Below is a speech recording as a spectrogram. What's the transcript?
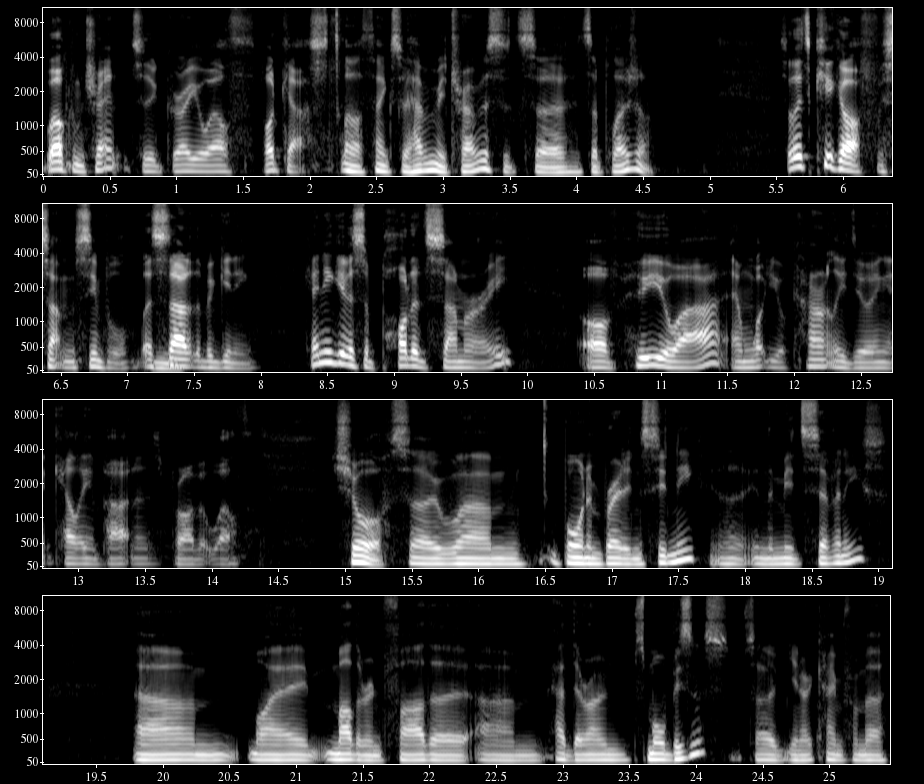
Welcome, Trent, to Grow Your Wealth podcast. Oh, thanks for having me, Travis. It's uh, it's a pleasure. So let's kick off with something simple. Let's start at the beginning. Can you give us a potted summary of who you are and what you're currently doing at Kelly and Partners Private Wealth? Sure. So, um, born and bred in Sydney uh, in the mid 70s. Um, my mother and father um, had their own small business. So, you know, came from a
